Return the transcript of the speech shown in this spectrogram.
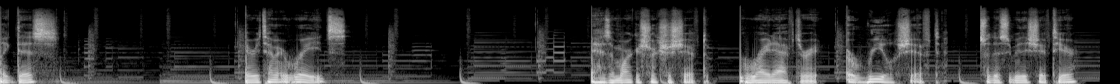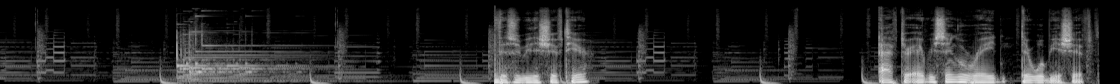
like this, every time it raids, it has a market structure shift right after it, a real shift. So this would be the shift here. This would be the shift here. After every single raid, there will be a shift.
